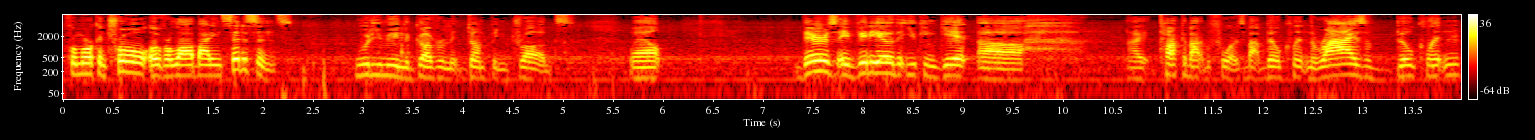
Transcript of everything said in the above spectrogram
for more control over law abiding citizens. What do you mean the government dumping drugs? Well, there's a video that you can get. Uh, I talked about it before. It's about Bill Clinton, the rise of Bill Clinton.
